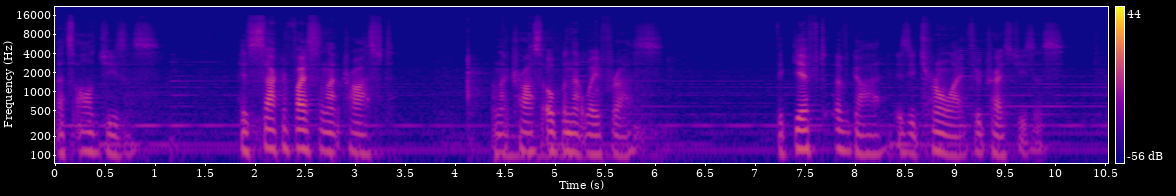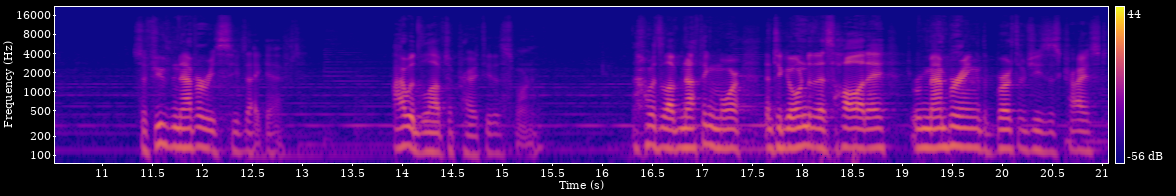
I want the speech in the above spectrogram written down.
That's all Jesus. His sacrifice on that cross, on that cross opened that way for us. The gift of God is eternal life through Christ Jesus. So if you've never received that gift, I would love to pray with you this morning. I would love nothing more than to go into this holiday remembering the birth of Jesus Christ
